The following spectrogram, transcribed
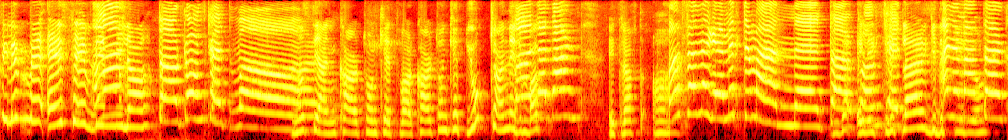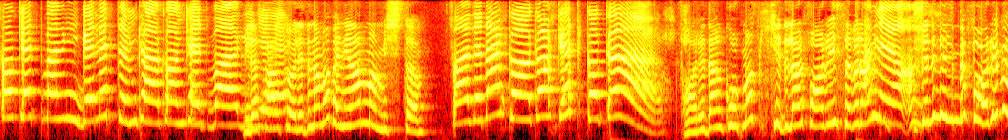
film mi? En sevdiğim Mila. Tarkan ket var. Nasıl yani karton ket var? Karton ket yok ki anneciğim bak. Ben, Etrafta Aa, ben sana gelmiştim anne. ya Tarkan elektrikler gidip Anne geliyor. ben Tarkan ket ben gelmiştim Tarkan ket var Mila diye. sen söyledin ama ben inanmamıştım. Fadeden Tarkan ket kokar. Fareden korkmaz ki kediler fareyi sever anneciğim. Anne. Senin elinde fare mi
